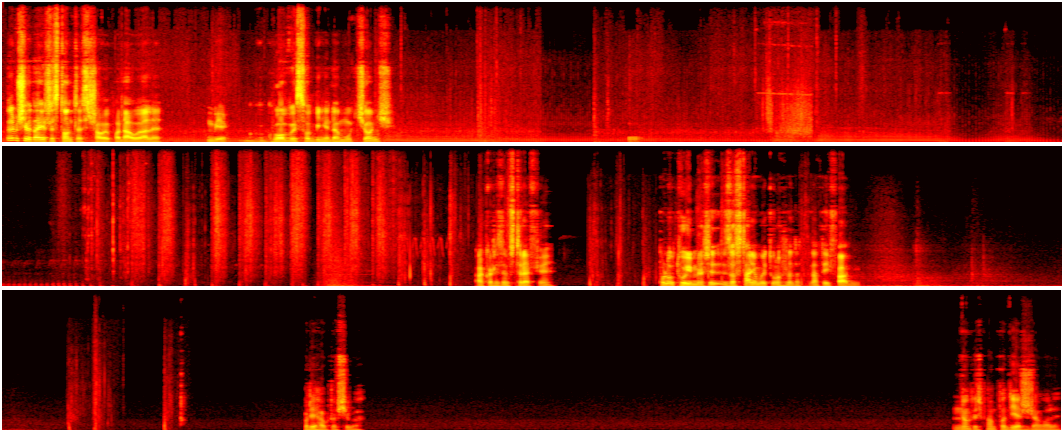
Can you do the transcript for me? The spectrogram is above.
No mi się wydaje, że stąd te strzały padały, ale... Mówię, głowy sobie nie dam uciąć. Akurat jestem w strefie. Polutujmy, znaczy zostaniemy tu może na, na tej farmie. Podjechał ktoś chyba. No, ktoś pan podjeżdżał, ale...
